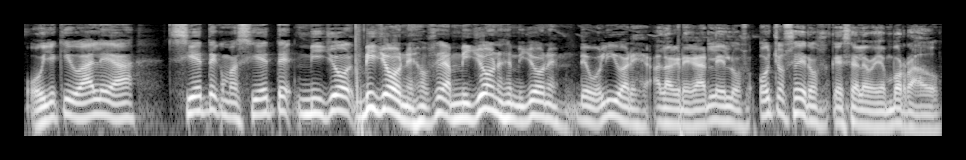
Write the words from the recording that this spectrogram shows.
hoy equivale a 7,7 billones, o sea, millones de millones de bolívares al agregarle los 8 ceros que se le habían borrado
